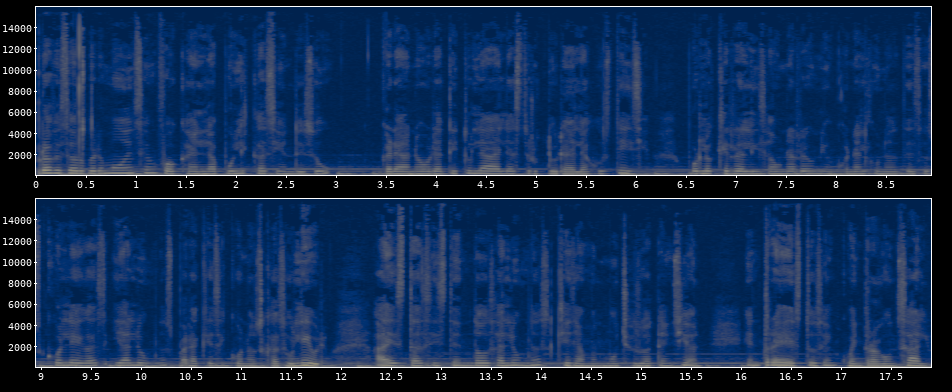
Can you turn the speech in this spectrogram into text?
Profesor Bermúdez se enfoca en la publicación de su gran obra titulada La estructura de la justicia, por lo que realiza una reunión con algunos de sus colegas y alumnos para que se conozca su libro. A esta asisten dos alumnos que llaman mucho su atención. Entre estos se encuentra Gonzalo,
